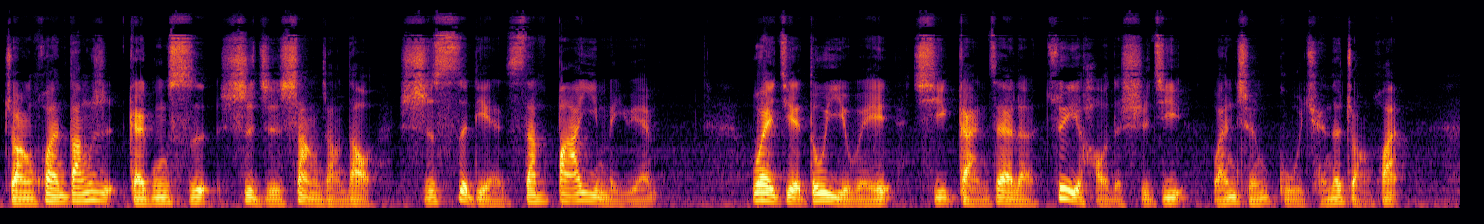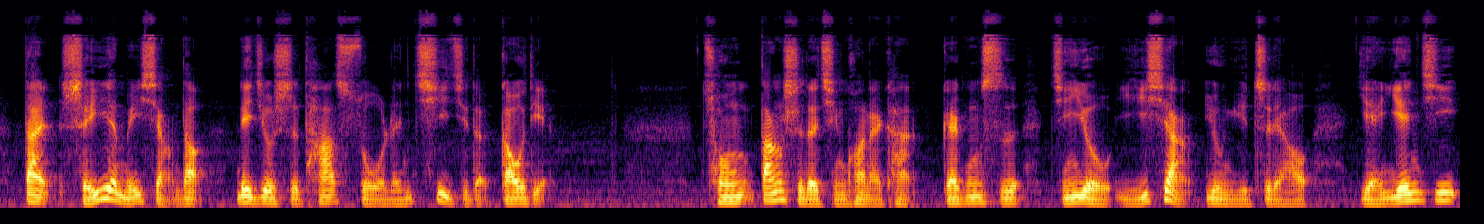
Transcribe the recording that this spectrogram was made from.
转换当日，该公司市值上涨到十四点三八亿美元，外界都以为其赶在了最好的时机完成股权的转换，但谁也没想到，那就是它所能企及的高点。从当时的情况来看，该公司仅有一项用于治疗眼咽肌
